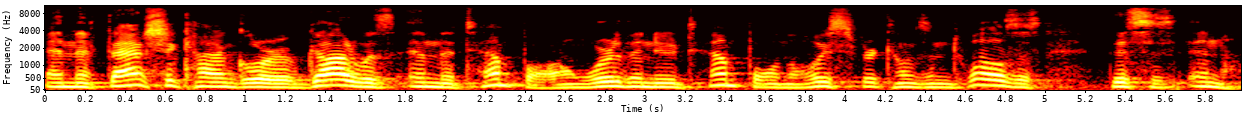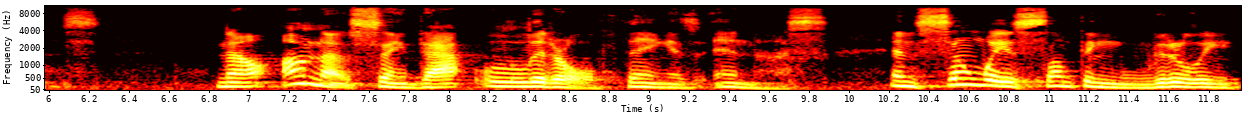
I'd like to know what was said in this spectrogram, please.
And if that Shekinah glory of God was in the temple, and we're the new temple, and the Holy Spirit comes and dwells us, this is in us. Now, I'm not saying that literal thing is in us. In some ways, something literally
